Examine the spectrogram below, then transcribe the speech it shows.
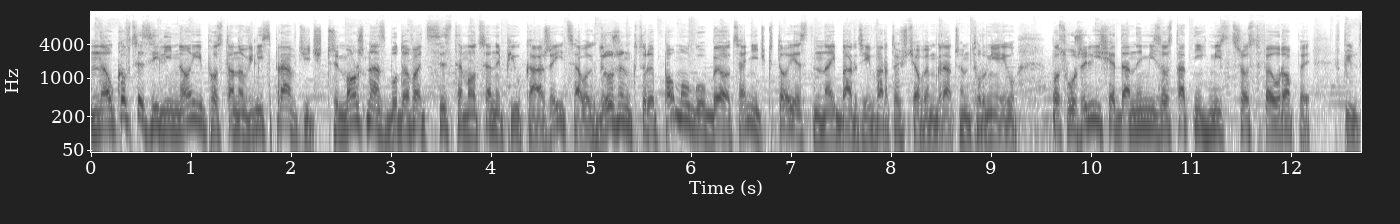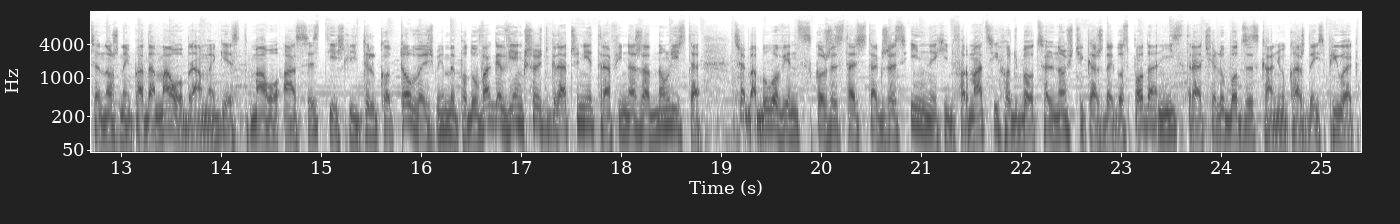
Naukowcy z Illinois postanowili sprawdzić, czy można zbudować system oceny piłkarzy i całych drużyn, który pomógłby ocenić, kto jest najbardziej wartościowym graczem turnieju. Posłużyli się danymi z ostatnich Mistrzostw Europy. W piłce nożnej pada mało bramek, jest mało asyst. Jeśli tylko to weźmiemy pod uwagę, większość graczy nie trafi na żadną listę. Trzeba było więc skorzystać także z innych informacji, choćby o celności każdego z podań i stracie lub odzyskaniu każdej z piłek.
